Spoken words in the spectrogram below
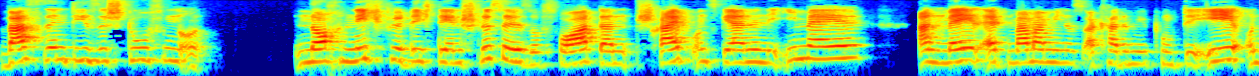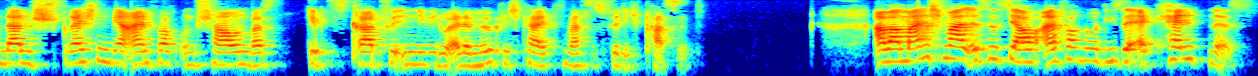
was sind diese Stufen und noch nicht für dich den Schlüssel sofort, dann schreib uns gerne eine E-Mail an mail at mama-akademie.de und dann sprechen wir einfach und schauen, was gibt's gerade für individuelle Möglichkeiten, was ist für dich passend. Aber manchmal ist es ja auch einfach nur diese Erkenntnis,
